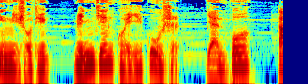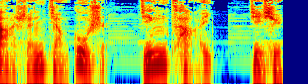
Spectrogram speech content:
迎你收听民间诡异故事演播，大神讲故事，精彩继续。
